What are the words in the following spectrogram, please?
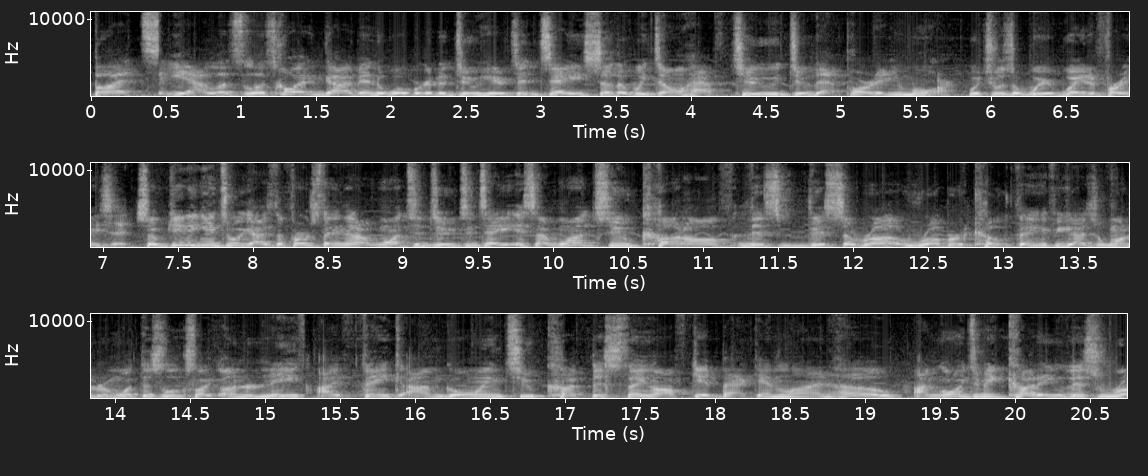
But, yeah, let's, let's go ahead and dive into what we're going to do here today so that we don't have to do that part anymore, which was a weird way to phrase it. So, getting into it, guys, the first thing that I want to do today is I want to cut off this Viscera rubber coat thing. If you guys are wondering what this looks like underneath, I think I'm going to cut this thing off. Get back in line, ho. I'm going to be cutting this rubber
